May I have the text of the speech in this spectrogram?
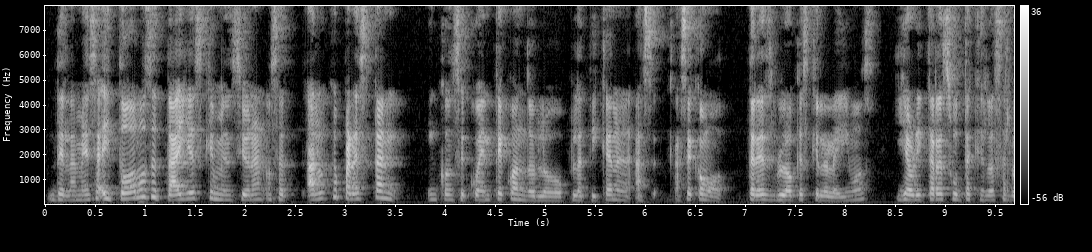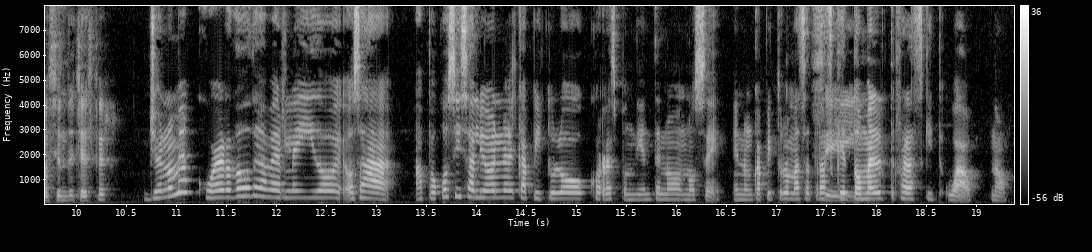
de la mesa y todos los detalles que mencionan, o sea, algo que parece tan inconsecuente cuando lo platican hace, como tres bloques que lo leímos y ahorita resulta que es la salvación de Jesper. Yo no me acuerdo de haber leído, o sea, ¿a poco sí salió en el capítulo correspondiente? No, no sé, en un capítulo más atrás que toma el frasquito. Wow, no.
